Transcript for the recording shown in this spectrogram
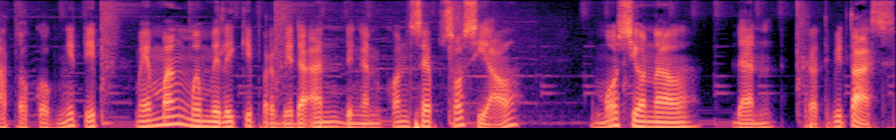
atau kognitif memang memiliki perbedaan dengan konsep sosial, emosional, dan kreativitas.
